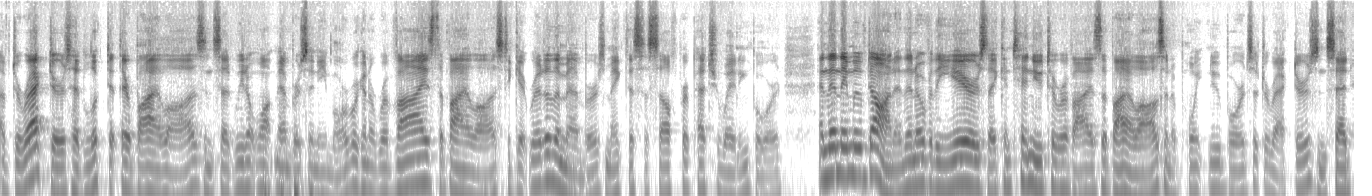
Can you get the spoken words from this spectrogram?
of directors had looked at their bylaws and said, We don't want members anymore. We're going to revise the bylaws to get rid of the members, make this a self perpetuating board. And then they moved on. And then over the years, they continued to revise the bylaws and appoint new boards of directors and said,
